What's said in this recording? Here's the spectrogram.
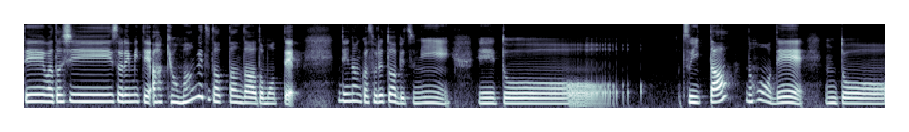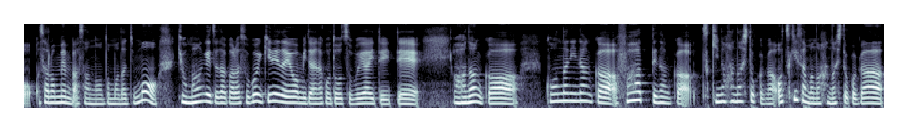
で私それ見てあ今日満月だったんだと思って。でなんかそれとは別にえっ、とツイッターの方で、うん、とサロンメンバーさんのお友達も「今日満月だからすごい綺麗だよ」みたいなことをつぶやいていてあなんかこんなになんかふわってなんか月の話とかがお月様の話とかが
